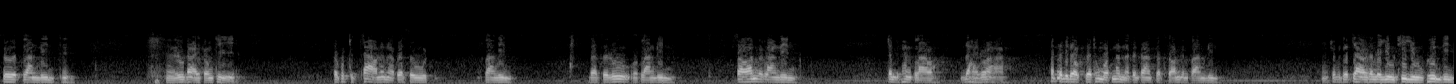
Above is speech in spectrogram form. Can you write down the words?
เกิดกลางดินรู้ได้ตรงที่พระพุทธเจ้านั่นนะประสูตรกลางดินเราจะรู้กลางดินสอนกลางดินจนกระทั่งกล่าวได้ว่าพระธรรมปิฎกเกิดทั้งหมดนั่นเป็นการสอนเป็นกลางดินพระพุทธเจ้าท่านไปอยู่ที่อยู่พื้นดิน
